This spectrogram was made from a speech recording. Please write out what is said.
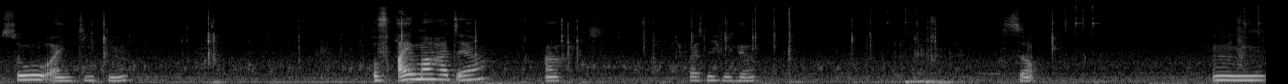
So ein Dieb, ne? Auf einmal hat er acht. Ich weiß nicht woher. So. Mm.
